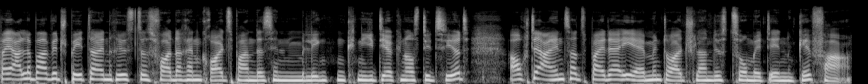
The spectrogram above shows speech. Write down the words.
Bei Alaba wird später ein Riss des vorderen Kreuzbandes im linken Knie diagnostiziert. Auch der Einsatz bei der EM in Deutschland ist somit in Gefahr.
